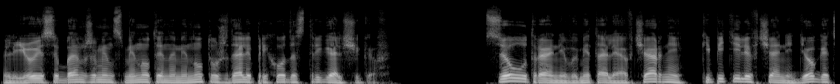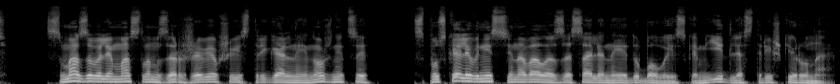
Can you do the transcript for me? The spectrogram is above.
Льюис и Бенджамин с минуты на минуту ждали прихода стригальщиков. Все утро они выметали овчарни, кипятили в чане деготь, смазывали маслом заржавевшие стригальные ножницы, спускали вниз сеновала засаленные дубовые скамьи для стрижки руна.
